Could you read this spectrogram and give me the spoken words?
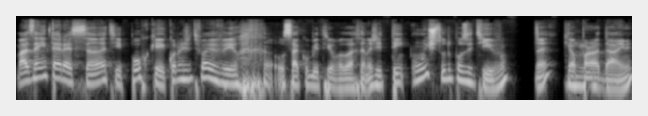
Mas é interessante porque quando a gente vai ver o sacubitril valsartana, a gente tem um estudo positivo né? Que é o uhum. Paradigm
